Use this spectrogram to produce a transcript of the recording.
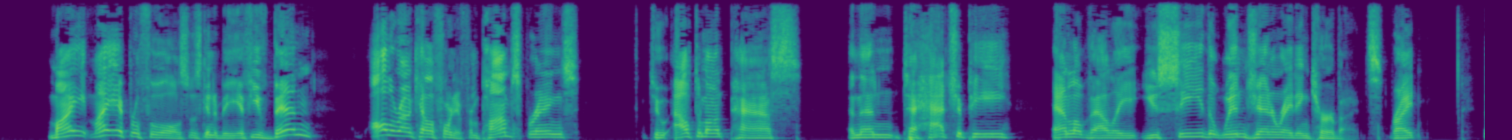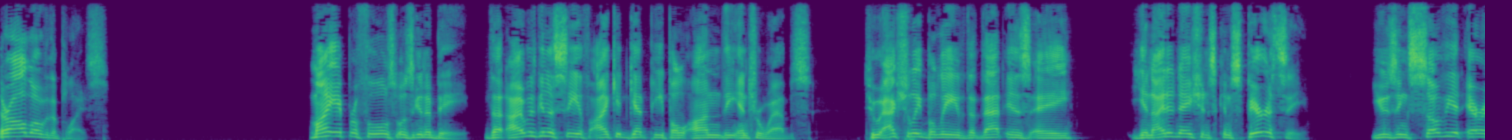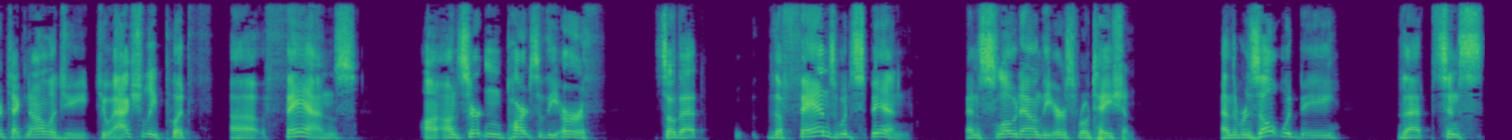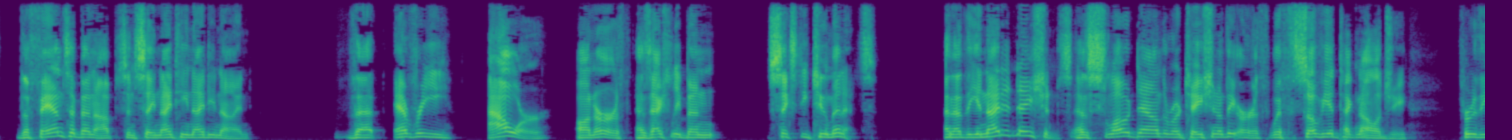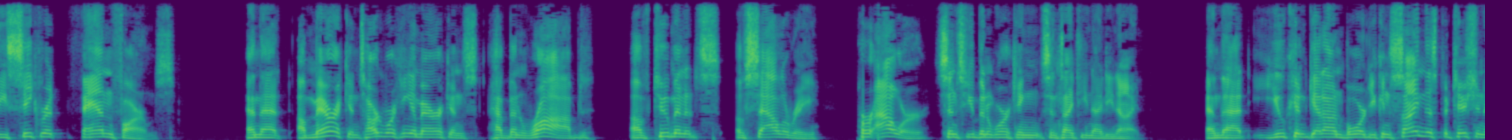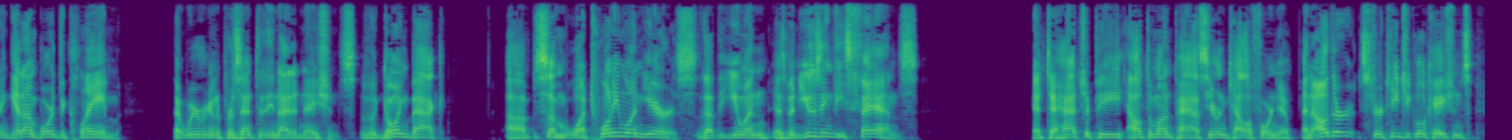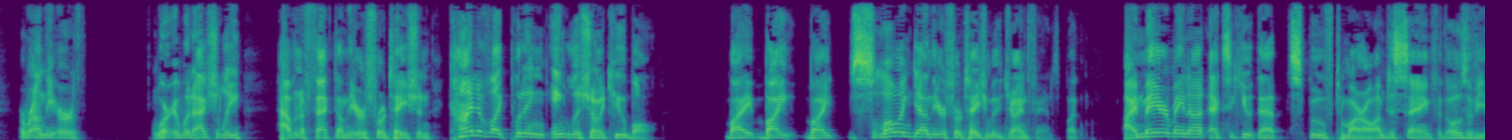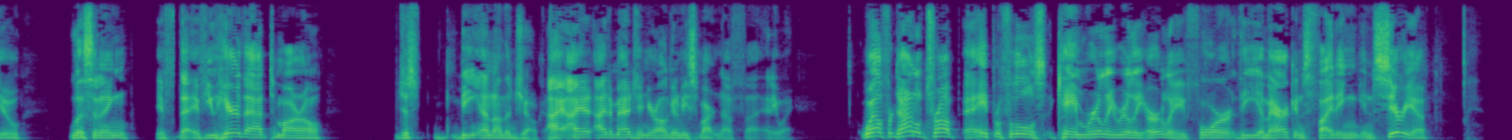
My my April Fools was going to be if you've been all around California, from Palm Springs to Altamont Pass, and then to Tehachapi, Antelope Valley, you see the wind generating turbines, right? They're all over the place. My April Fools was going to be that I was going to see if I could get people on the interwebs to actually believe that that is a United Nations conspiracy using Soviet era technology to actually put uh, fans on, on certain parts of the Earth so that the fans would spin and slow down the Earth's rotation. And the result would be that since the fans have been up since, say, 1999, that every hour on Earth has actually been 62 minutes and that the United Nations has slowed down the rotation of the Earth with Soviet technology through these secret fan farms, and that Americans, hardworking Americans, have been robbed of two minutes of salary per hour since you've been working since 1999. And that you can get on board, you can sign this petition and get on board the claim that we were going to present to the United Nations. Going back uh, some, what, 21 years that the UN has been using these fans at Tehachapi, Altamont Pass here in California, and other strategic locations around the Earth where it would actually have an effect on the Earth's rotation, kind of like putting English on a cue ball by by by slowing down the Earth's rotation with the giant fans. But I may or may not execute that spoof tomorrow. I'm just saying for those of you listening, if that if you hear that tomorrow, just be in on the joke. I, I would imagine you're all going to be smart enough uh, anyway. Well, for Donald Trump, uh, April Fools came really, really early for the Americans fighting in Syria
